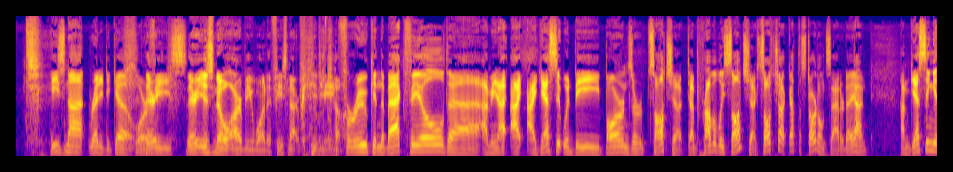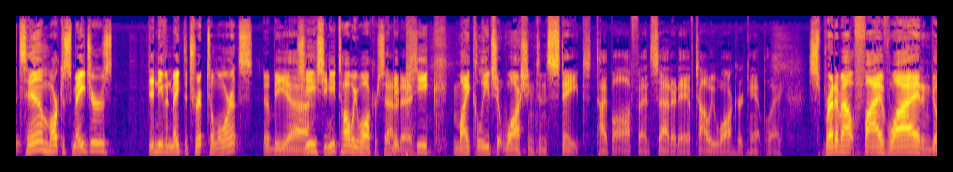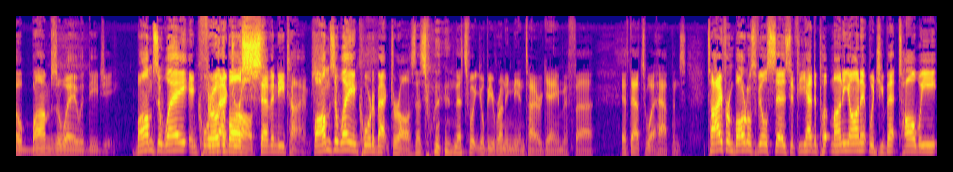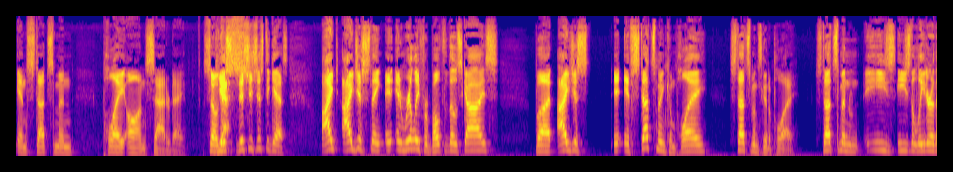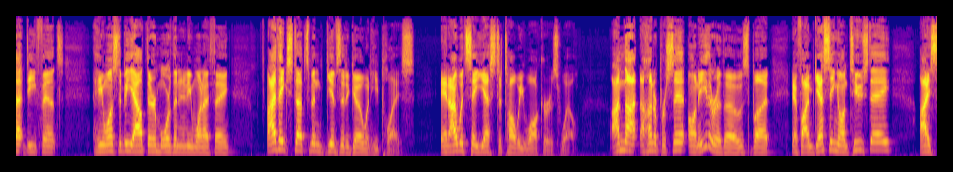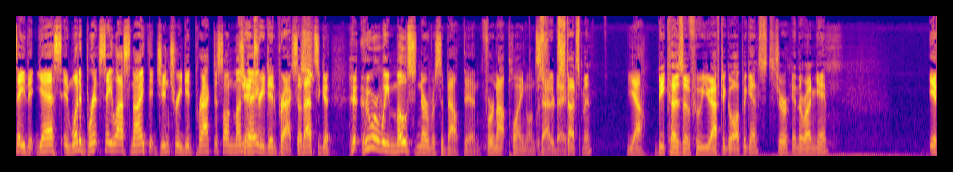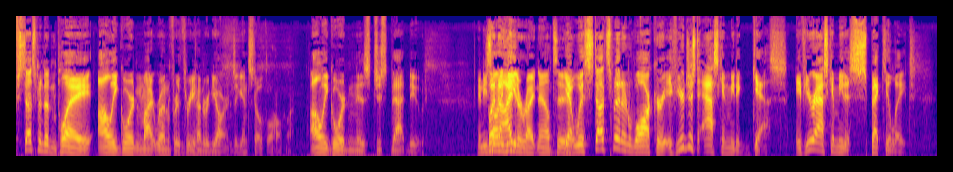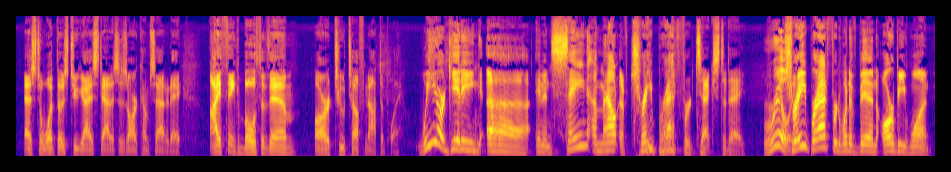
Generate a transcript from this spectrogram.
he's not ready to go, or There, if he's there is no RB one if he's not ready to mean, go. Farooq in the backfield. Uh, I mean, I, I, I guess it would be Barnes or Sawchuk. Uh, probably Sawchuk. Sawchuk got the start on Saturday. I'm, I'm guessing it's him. Marcus Majors didn't even make the trip to Lawrence. It'll be uh, Jeez, you need Tawee Walker it'll be Saturday. peak Mike Leach at Washington State type of offense Saturday if Tawee Walker can't play. Spread him out five wide and go bombs away with DG. Bombs away and Throw quarterback the ball draws. seventy times. Bombs away and quarterback draws. That's what, that's what you'll be running the entire game if uh, if that's what happens. Ty from Bartlesville says if you had to put money on it, would you bet Tawee and Stutzman play on Saturday? So Yes. this this is just a guess. I I just think and, really for both of those guys, but I just if Stutzman can play, Stutzman's going to play. Stutzman he's he's the leader of that defense. He wants to be out there more than anyone, I think. I think Stutzman gives it a go when he plays. And I would say yes to Tawee Walker as well. I'm not 100% on either of those, but if I'm guessing on Tuesday, I say that yes. And what did Brent say last night? That Gentry did practice on Monday? Gentry did practice. So that's a good. Who, who are we most nervous about then for not playing on Saturday? Stutzman yeah. because of who you have to go up against Sure. in the run game. If Stutzman doesn't play, Ollie Gordon might run for 300 yards against Oklahoma. Ollie Gordon is just that dude. And he's But on a I- heater right now, too. Yeah, with Stutzman and Walker, if you're just asking me to guess, if you're asking me to speculate as to what those two guys' statuses are come Saturday, I think both of them are too tough not to play. we are getting uh, an insane amount of Trey Bradford text today. Really? Trey Bradford would have been RB one.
